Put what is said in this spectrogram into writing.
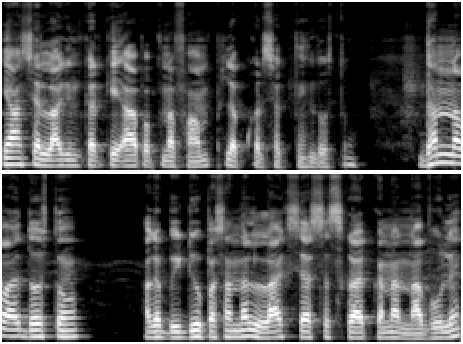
यहाँ से लॉगिन करके आप अपना फॉर्म फिलअप कर सकते हैं दोस्तों। धन्यवाद दोस्तों। अगर वीडियो पसंद है लाइक शेयर सब्सक्राइब करना ना भूलें।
